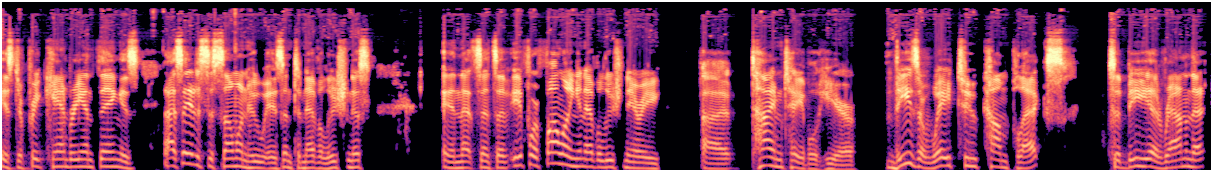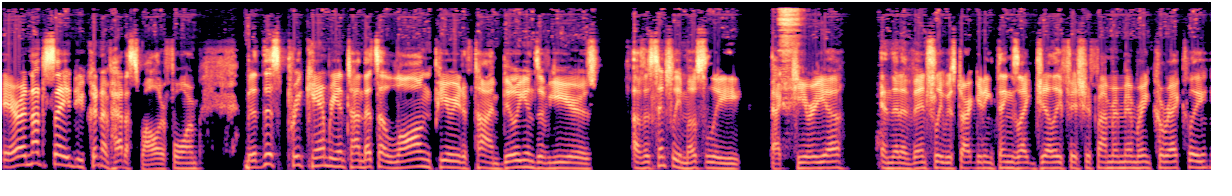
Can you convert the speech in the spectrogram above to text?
is the Precambrian thing. Is I say this to someone who isn't an evolutionist, in that sense of if we're following an evolutionary uh, timetable here, these are way too complex to be around in that era. Not to say you couldn't have had a smaller form, but at this Precambrian time, that's a long period of time, billions of years of essentially mostly bacteria. And then eventually we start getting things like jellyfish, if I'm remembering correctly.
